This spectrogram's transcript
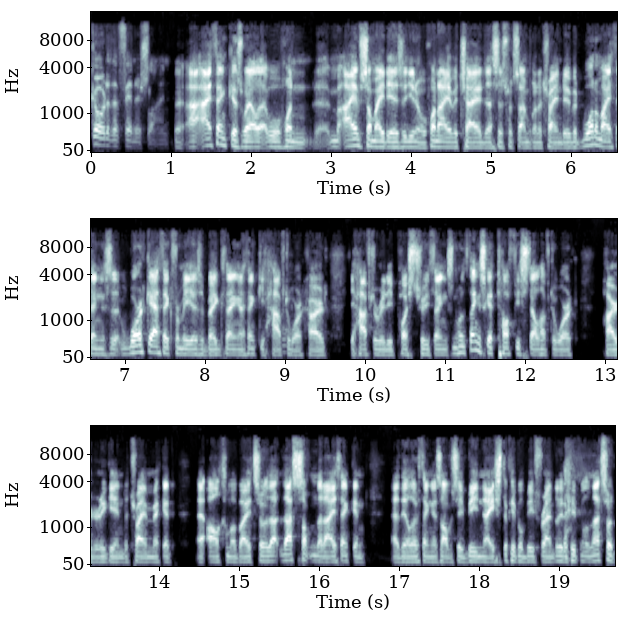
go to the finish line. I think as well, when um, I have some ideas, you know, when I have a child, this is what I'm going to try and do. But one of my things, that work ethic for me is a big thing. I think you have to work hard. You have to really push through things. And when things get tough, you still have to work harder again to try and make it uh, all come about. So that, that's something that I think and uh, the other thing is obviously be nice to people, be friendly to people, and that's what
